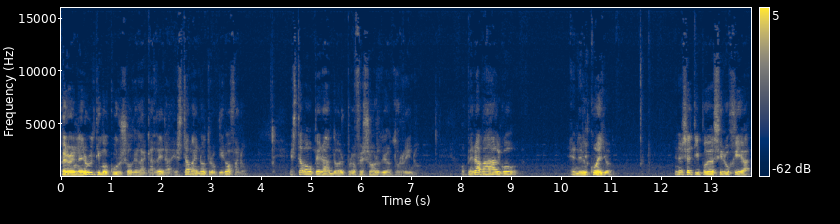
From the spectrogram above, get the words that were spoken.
Pero en el último curso de la carrera estaba en otro quirófano, estaba operando el profesor de otorrino operaba algo en el cuello. En ese tipo de cirugía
